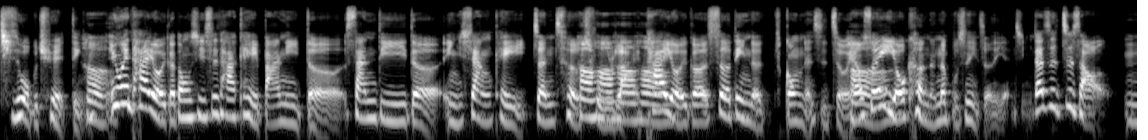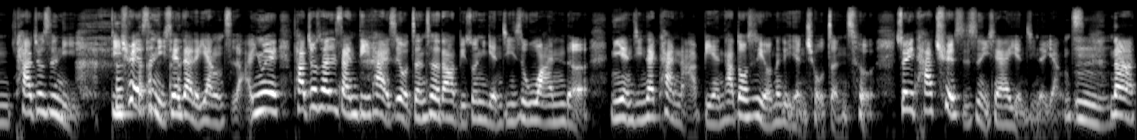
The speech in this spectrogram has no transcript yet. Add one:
其实我不确定，因为它有一个东西是它可以把你的三 D 的影像可以侦测出来，它有一个设定的功能是这样，所以有可能那不是你真的眼睛，但是至少，嗯，它就是你的确是你现在的样子啊，因为它就算是三 D，它也是有侦测到，比如说你眼睛是弯的，你眼睛在看哪边，它都是有那个眼球侦测，所以它确实是你现在眼睛的样子。嗯，那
